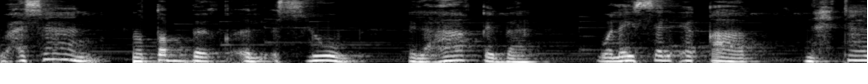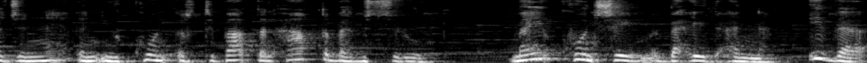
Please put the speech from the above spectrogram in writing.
وعشان نطبق الأسلوب العاقبة وليس العقاب نحتاج أن يكون ارتباط العاقبة بالسلوك. ما يكون شيء بعيد عنه. إذا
